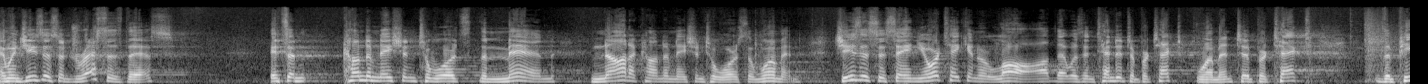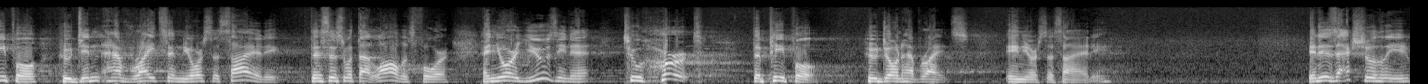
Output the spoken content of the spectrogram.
And when Jesus addresses this, it's a condemnation towards the men, not a condemnation towards the woman. Jesus is saying, You're taking a law that was intended to protect women, to protect the people who didn't have rights in your society. This is what that law was for. And you're using it to hurt the people who don't have rights in your society. It is actually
